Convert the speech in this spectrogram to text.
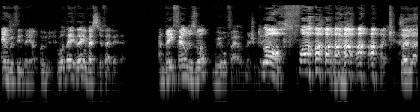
everything they own in it? Well, they they invested a fair bit in it. And they failed as well? We all failed miserably. Oh fuck! So that,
